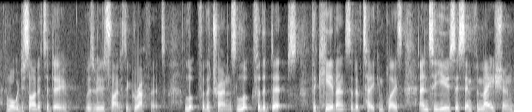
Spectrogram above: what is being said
And what we decided to do was we decided to graph it, look for the trends, look for the dips, the key events that have taken place, and to use this information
